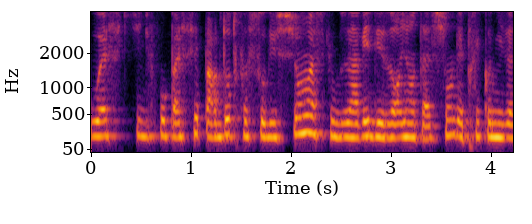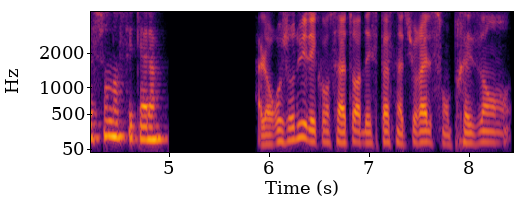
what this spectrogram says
ou est-ce qu'il faut passer par d'autres solutions? Est-ce que vous avez des orientations, des préconisations dans ces cas-là? Alors aujourd'hui, les conservatoires d'espaces naturels sont présents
